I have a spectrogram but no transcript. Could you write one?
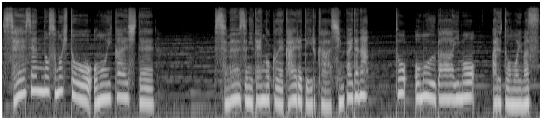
生前のその人を思い返してスムーズに天国へ帰れているか心配だなと思う場合もあると思います。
